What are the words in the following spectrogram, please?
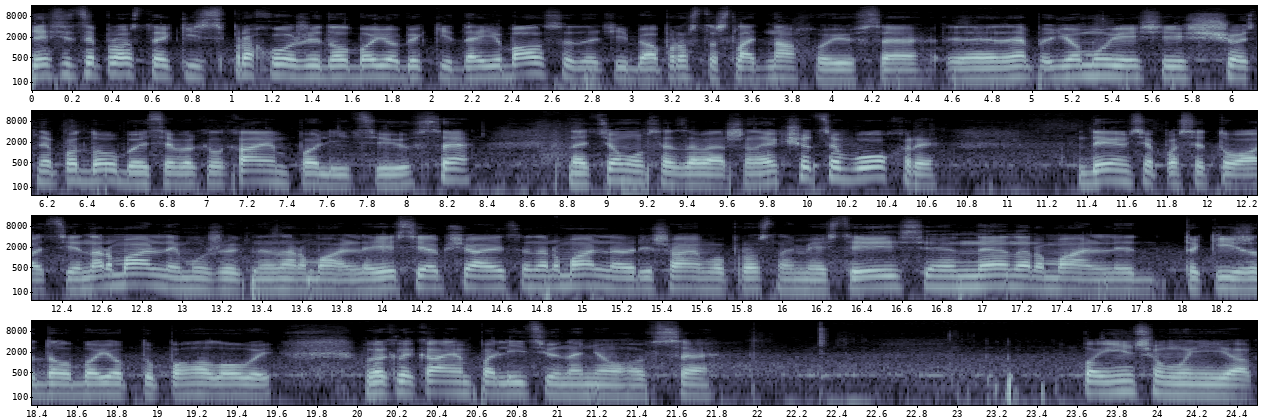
Якщо це просто якийсь прохожий долбойоб, який доїбався до тебе, просто слать нахуй і все. Е, Йому, якщо щось не подобається, викликаємо поліцію. Все. На цьому все завершено. Якщо це вохри, дивимося по ситуації. Нормальний мужик, ненормальний. Якщо общається нормально, рішаємо вопрос на місці. Якщо ненормальний, такий же долбойоб тупоголовий, викликаємо поліцію на нього, все. По-іншому ніяк.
